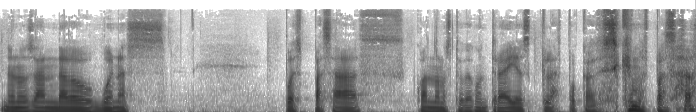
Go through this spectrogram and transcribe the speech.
no nos han dado buenas pues pasadas cuando nos toca contra ellos que las pocas veces que hemos pasado.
